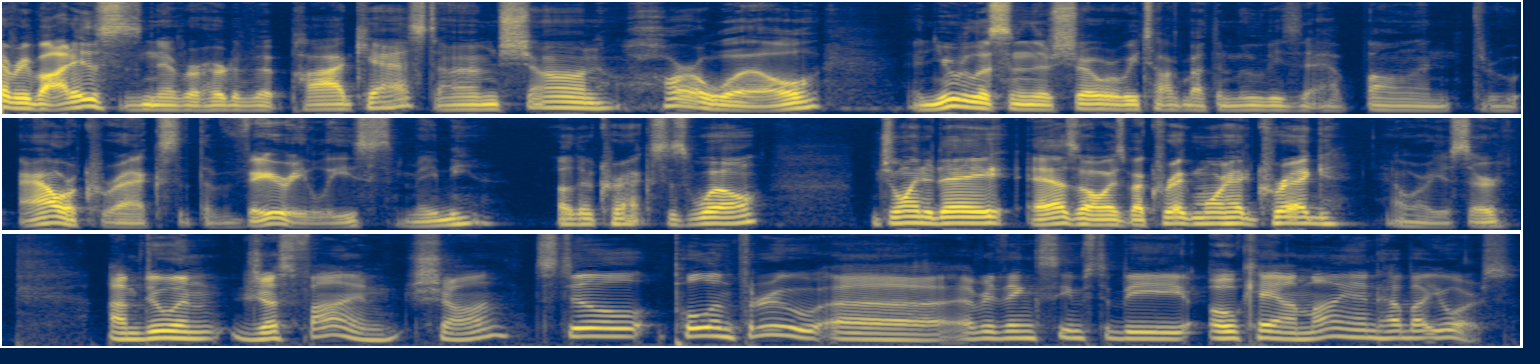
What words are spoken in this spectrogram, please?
everybody. This is Never Heard of It podcast. I'm Sean Harwell, and you're listening to the show where we talk about the movies that have fallen through our cracks at the very least, maybe other cracks as well. I'm joined today, as always, by Craig Moorhead. Craig, how are you, sir? I'm doing just fine, Sean. Still pulling through. Uh, everything seems to be okay on my end. How about yours?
